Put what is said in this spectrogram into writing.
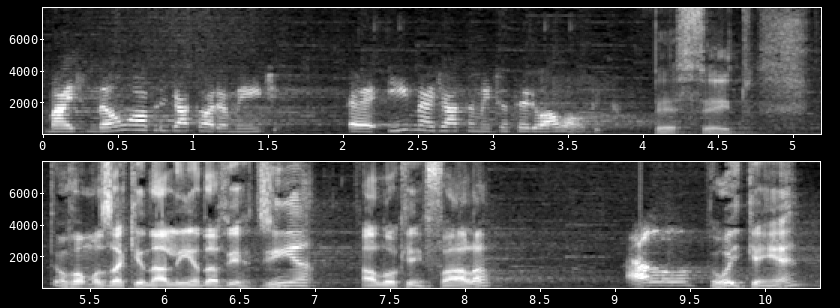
mas não obrigatoriamente é, imediatamente anterior ao óbito. Perfeito. Então vamos aqui na linha da Verdinha. Alô, quem fala? Alô, Oi, quem é?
